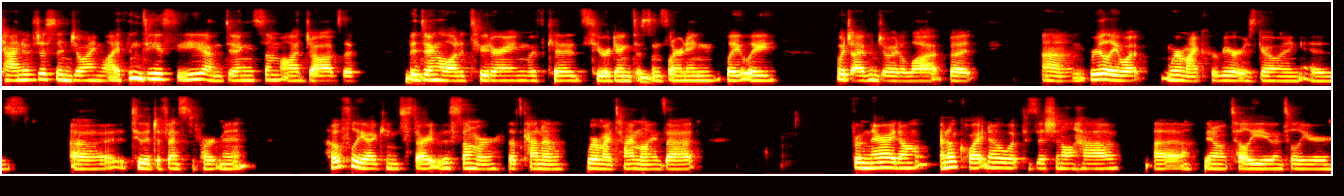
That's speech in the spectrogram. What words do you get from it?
kind of just enjoying life in DC. I'm doing some odd jobs. I've been doing a lot of tutoring with kids who are doing distance learning lately, which I've enjoyed a lot. But um, really, what where my career is going is uh, to the Defense Department. Hopefully, I can start this summer. That's kind of where my timeline's at. From there, I don't I don't quite know what position I'll have. Uh, they don't tell you until you're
